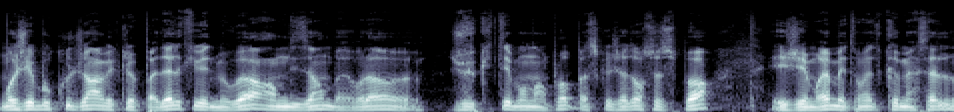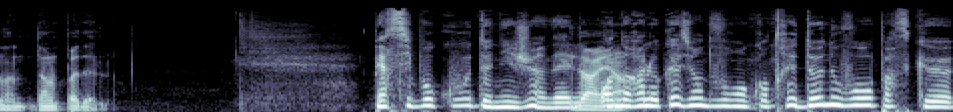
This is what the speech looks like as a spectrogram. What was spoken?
Moi, j'ai beaucoup de gens avec le padel qui viennent me voir en me disant, ben voilà, euh, je veux quitter mon emploi parce que j'adore ce sport et j'aimerais mettre être commercial dans, dans le padel. Merci beaucoup, Denis. De rien. On aura l'occasion de vous rencontrer de nouveau parce que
